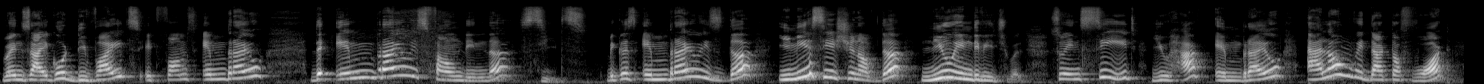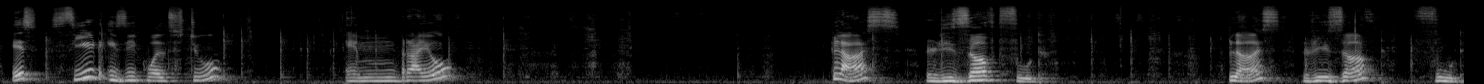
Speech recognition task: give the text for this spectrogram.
When zygote divides, it forms embryo. The embryo is found in the seeds because embryo is the initiation of the new individual. So in seed you have embryo along with that of what is seed is equals to embryo plus reserved food plus reserved food.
